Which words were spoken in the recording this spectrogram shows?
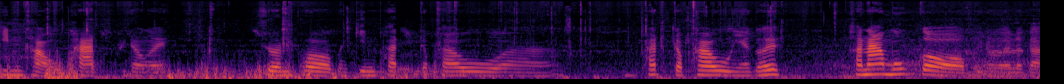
กินเข่าพัดพี่น้องเลยส่วนพ่อมันกินพัดกะเพราพัดกะเพราอย่างเงี้ยก็เฮ้ยคณะน้าหมุกกรอบพี่น้องเลยแล้วก็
